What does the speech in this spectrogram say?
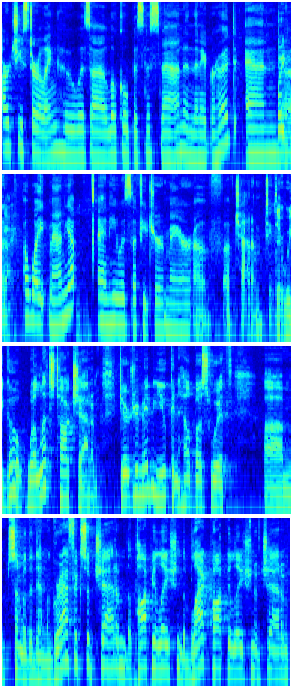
Archie Sterling, who was a local businessman in the neighborhood and white uh, guy. a white man. Yep, and he was a future mayor of of Chatham too. There we go. Well, let's talk Chatham. Deirdre, maybe you can help us with um, some of the demographics of Chatham, the population, the black population of Chatham,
